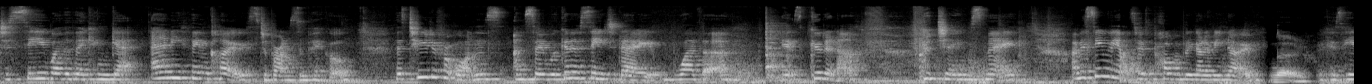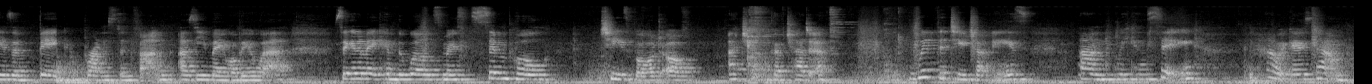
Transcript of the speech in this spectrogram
to see whether they can get anything close to Branston pickle. There's two different ones, and so we're going to see today whether it's good enough for James May. I'm assuming the answer is probably going to be no. No. Because he is a big Branston fan, as you may well be aware. So we're going to make him the world's most simple cheese board of a chunk of cheddar with the two chutneys, and we can see how it goes down.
